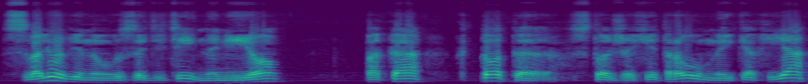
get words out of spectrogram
Свалю вину за детей на нее, пока кто-то, столь же хитроумный, как я,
